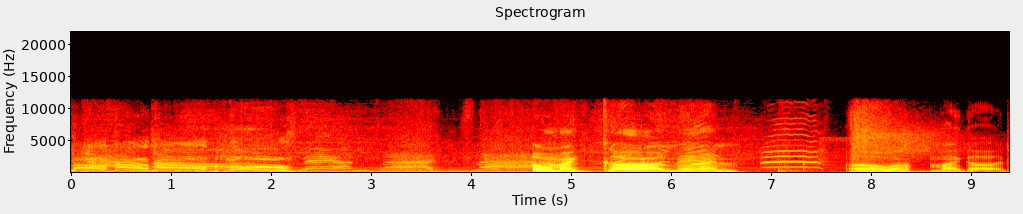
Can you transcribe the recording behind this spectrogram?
Go, go, go! Move, man! Oh my god, man. Oh my god.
